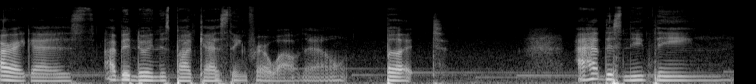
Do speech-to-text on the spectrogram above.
Alright, guys, I've been doing this podcast thing for a while now, but I have this new thing,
